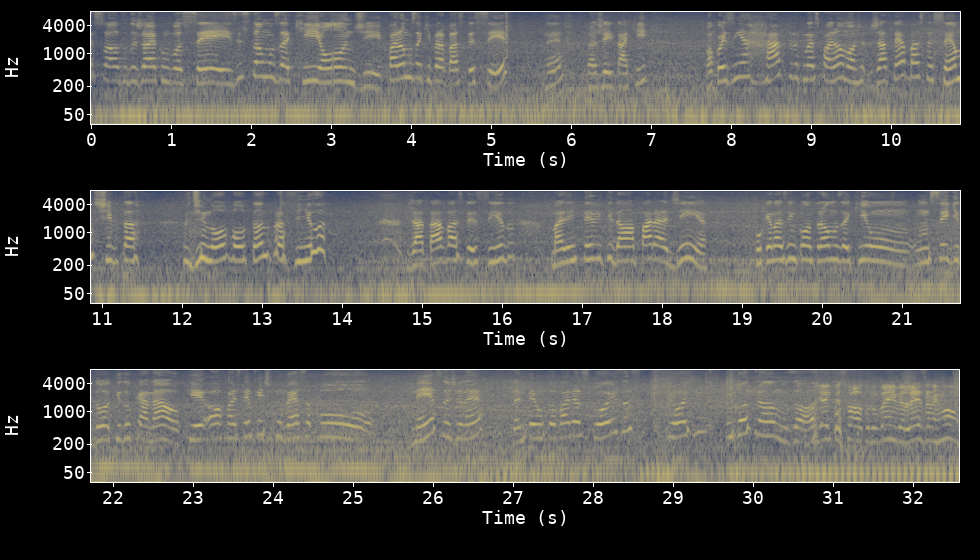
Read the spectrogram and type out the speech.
pessoal, tudo jóia com vocês? Estamos aqui onde? Paramos aqui para abastecer, né? Para ajeitar aqui. Uma coisinha rápida que nós paramos, já até abastecemos, o Chico tá de novo voltando para fila. Já tá abastecido, mas a gente teve que dar uma paradinha porque nós encontramos aqui um, um seguidor aqui do canal que ó, faz tempo que a gente conversa por message, né? Já me perguntou várias coisas e hoje encontramos, ó. E aí pessoal, tudo bem? Beleza, meu irmão?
